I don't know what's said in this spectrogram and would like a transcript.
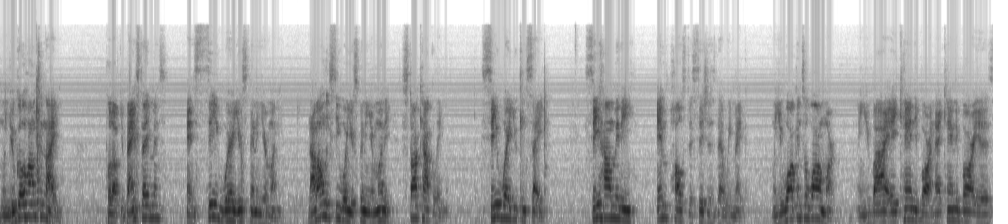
when you go home tonight, pull up your bank statements and see where you're spending your money. Not only see where you're spending your money, start calculating. See where you can save. See how many impulse decisions that we make. When you walk into Walmart and you buy a candy bar and that candy bar is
